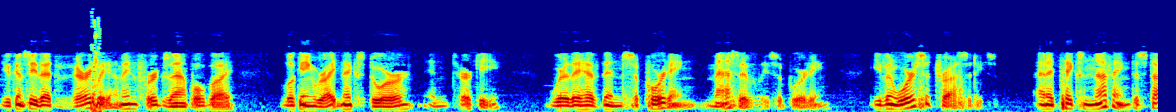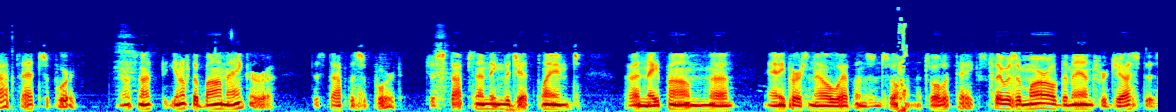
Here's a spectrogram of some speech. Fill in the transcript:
You can see that very clearly. I mean, for example, by looking right next door in Turkey, where they have been supporting, massively supporting, even worse atrocities. And it takes nothing to stop that support. You know, it's not, you don't have to bomb Ankara to stop the support. Just stop sending the jet planes, napalm, uh, anti-personnel weapons, and so on. That's all it takes. There was a moral demand for justice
